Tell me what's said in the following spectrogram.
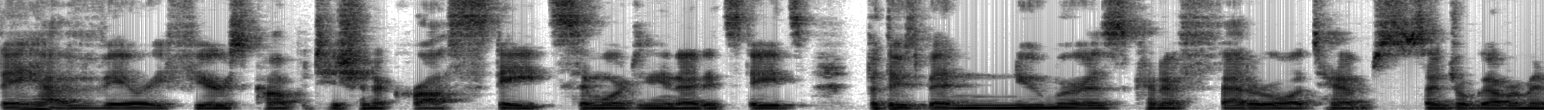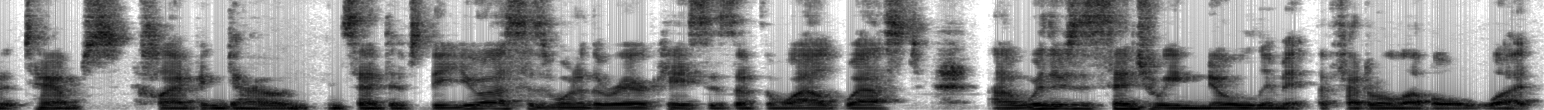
they have very fierce competition across states, similar to the United States, but there's been numerous kind of federal attempts, central government attempts, clamping down incentives. The US is one of the rare cases of the Wild West uh, where there's essentially no limit at the federal level what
